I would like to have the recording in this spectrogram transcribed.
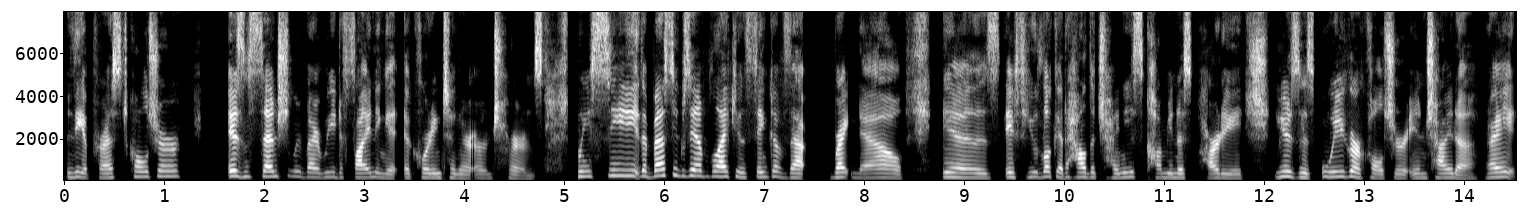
the oppressed culture is essentially by redefining it according to their own terms. We see the best example I can think of that right now is if you look at how the Chinese Communist Party uses Uyghur culture in China, right?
